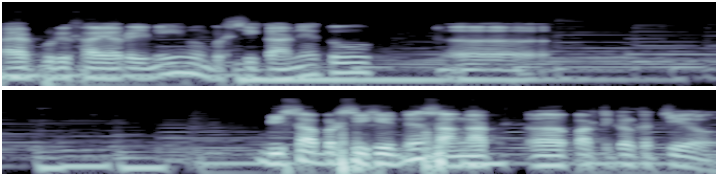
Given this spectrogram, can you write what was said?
air purifier ini membersihkannya itu uh, bisa bersihinnya sangat uh, partikel kecil.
